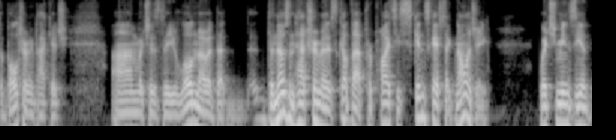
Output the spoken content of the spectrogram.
the ball trimming package, um, which is the lawnmower. That the nose and hair trimmer, it's got that proprietary skinscape technology, which means you're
